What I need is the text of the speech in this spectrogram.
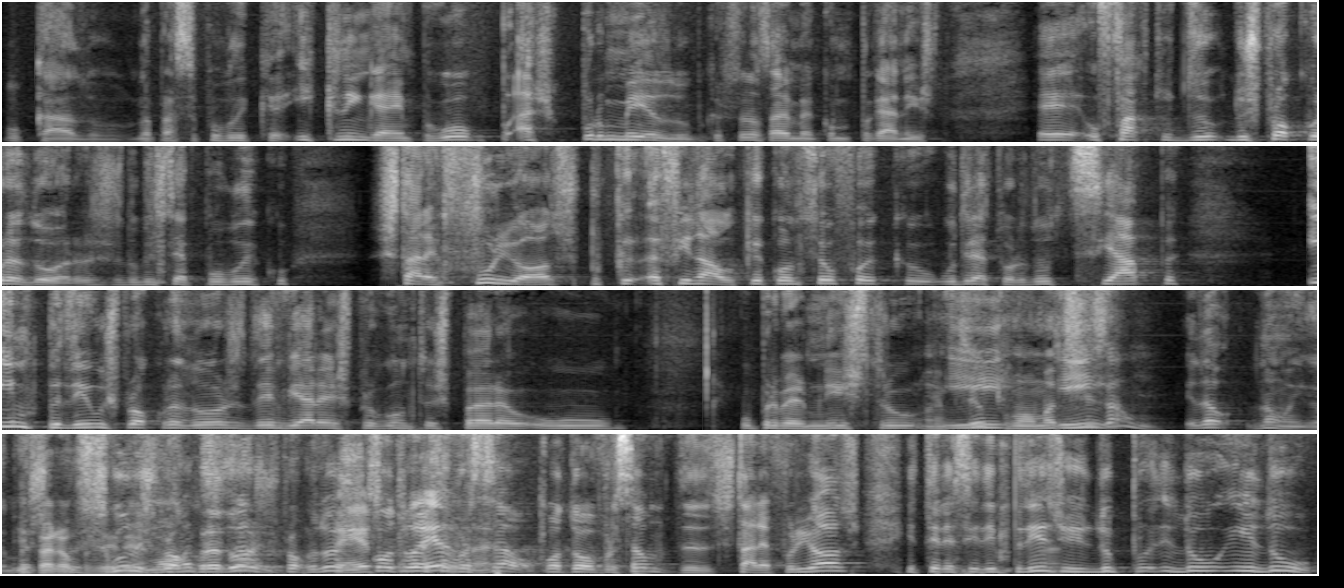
colocado na praça pública e que ninguém pegou, acho que por medo, porque as pessoas não sabem bem como pegar nisto, é o facto de- dos procuradores do Ministério Público estarem furiosos, porque afinal o que aconteceu foi que o diretor do TCIAP impediu os procuradores de enviarem as perguntas para o, o Primeiro-Ministro impediu, e tomou uma decisão. e não, não, mas para o segundo os procuradores, os procuradores contam essa é? versão, contam a versão de estarem furiosos e terem sido impedidos e do, e do, e do uh,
